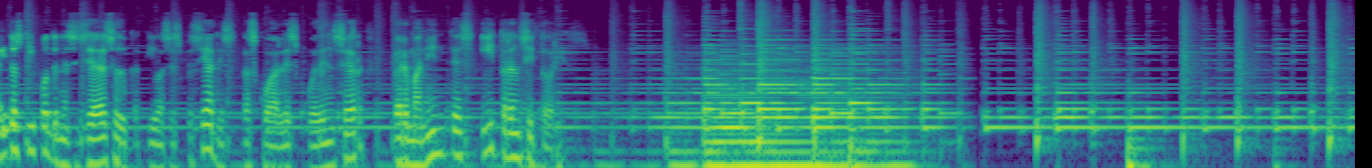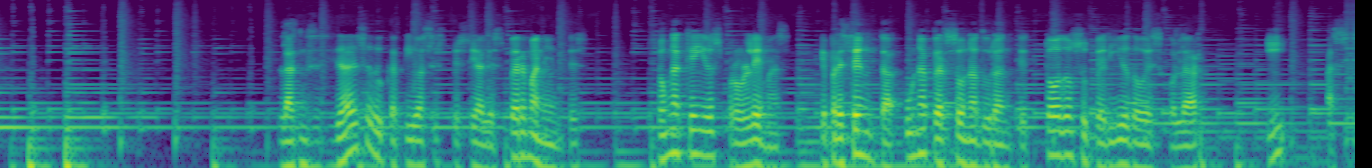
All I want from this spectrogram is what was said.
Hay dos tipos de necesidades educativas especiales, las cuales pueden ser permanentes y transitorias. Las necesidades educativas especiales permanentes son aquellos problemas que presenta una persona durante todo su periodo escolar y así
